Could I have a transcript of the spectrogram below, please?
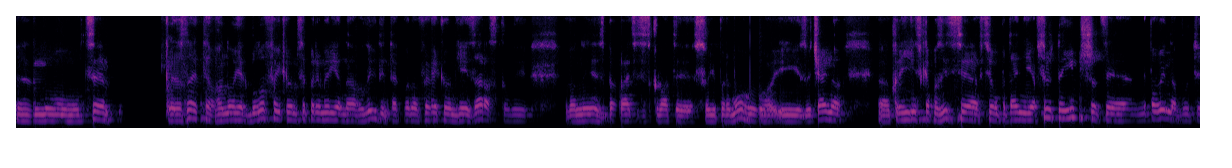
Ну це. Ви Знаєте, воно як було фейковим це перемир'я на Великдень, так воно фейковим є і зараз, коли вони збираються святкувати свою перемогу. І звичайно, е, українська позиція в цьому питанні абсолютно інша. Це не повинно бути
